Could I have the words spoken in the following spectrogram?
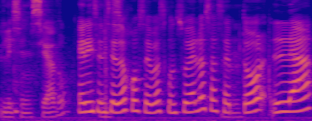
Licenciado. el licenciado José Vasconcelos, aceptó la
